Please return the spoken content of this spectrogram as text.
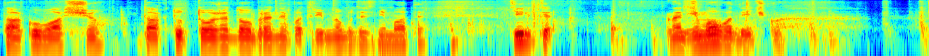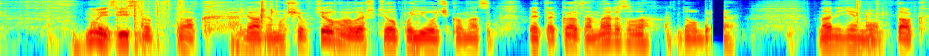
Так, у вас що? Так, тут теж добре, не потрібно буде знімати. Тільки нальємо водичку. Ну і звісно, так, глянемо, що в цього, але ж цього поїлочка у нас не така, замерзла. Добре. Нальємо. Так,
